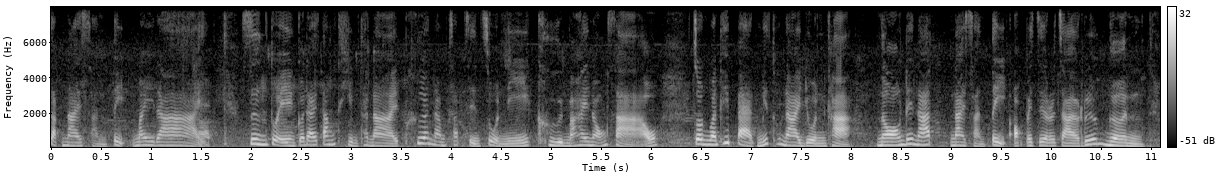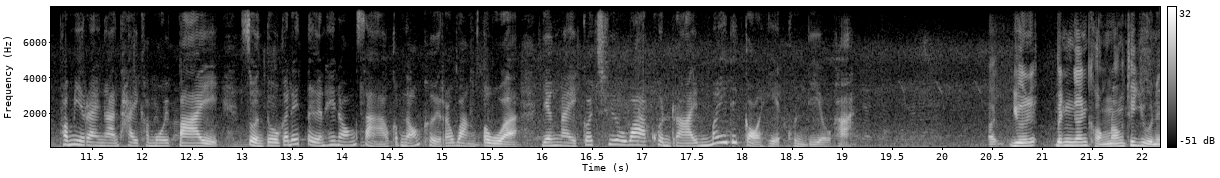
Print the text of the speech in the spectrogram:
จากนายสันติไม่ได้ ซึ่งตัวเองก็ได้ตั้งทีมทนายเพื่อนำทรัพย์สินส่วนนี้คืนมาให้น้องสาว จนวันที่ 8 มิถุนายนค่ะ น้องได้นัดนายสันติออกไปเจรจาเรื่องเงิน เพราะมีแรงงานไทยขโมยไป ส่วนตัวก็ได้เตือนให้น้องสาวกับน้องเขยระวังตัว ยังไงก็เชื่อว่าคนร้ายไม่ได้ก่อเหตุคนเดียวค่ะอยู่เป็นเงินของน้องที่อยู่ใน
